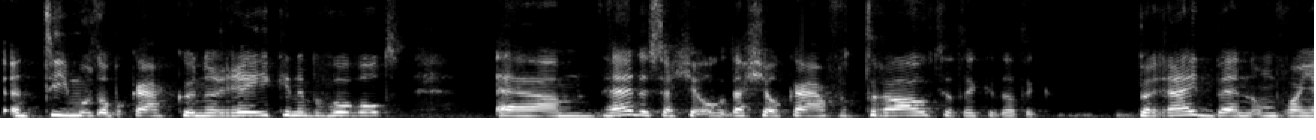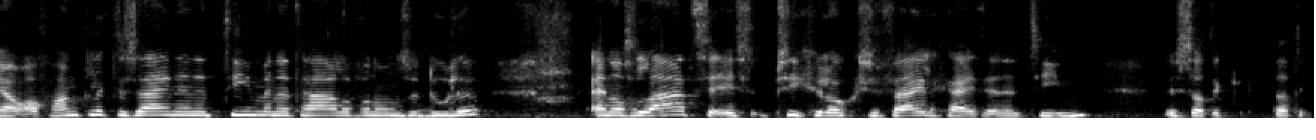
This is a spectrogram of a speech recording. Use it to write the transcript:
een team moet op elkaar kunnen rekenen bijvoorbeeld. Um, hè, dus dat je, dat je elkaar vertrouwt, dat ik, dat ik bereid ben om van jou afhankelijk te zijn in het team en het halen van onze doelen. En als laatste is psychologische veiligheid in het team. Dus dat ik, dat ik,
